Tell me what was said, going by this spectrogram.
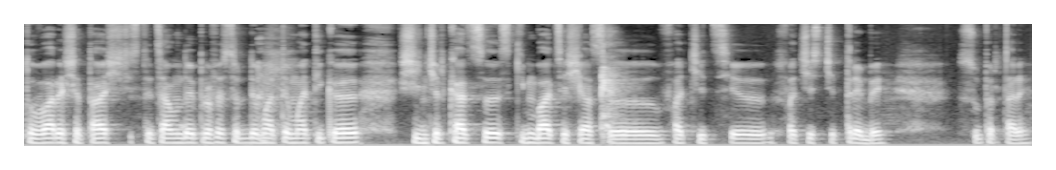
tovarășa ta și sunteți amândoi profesori de matematică și încercați să schimbați așa, să faceți, uh, faceți ce trebuie. Super tare.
